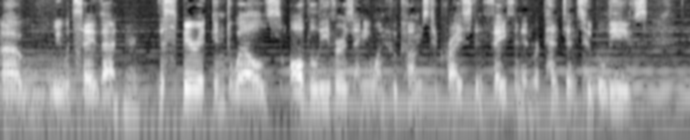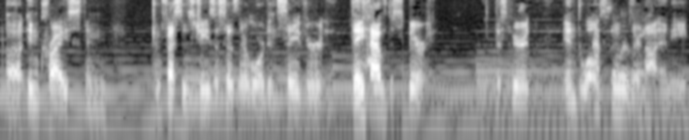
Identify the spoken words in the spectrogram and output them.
Uh, we would say that mm-hmm. the Spirit indwells all believers, anyone who comes to Christ in faith and in repentance, who believes uh, in Christ and confesses Jesus as their Lord and Savior. They have the Spirit. The Spirit indwells Absolutely. them. They're not any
